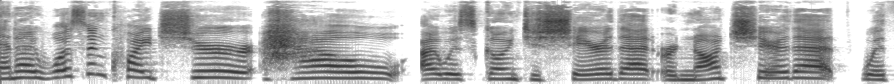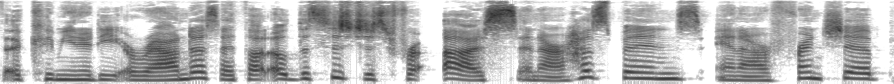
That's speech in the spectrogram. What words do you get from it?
And I wasn't quite sure how I was going to share that or not share that with a community around us. I thought, oh, this is just for us and our husbands and our friendship.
